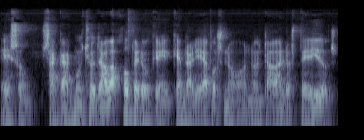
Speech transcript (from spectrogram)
eso, sacar mucho trabajo, pero que, en realidad pues no, no entraban los pedidos.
